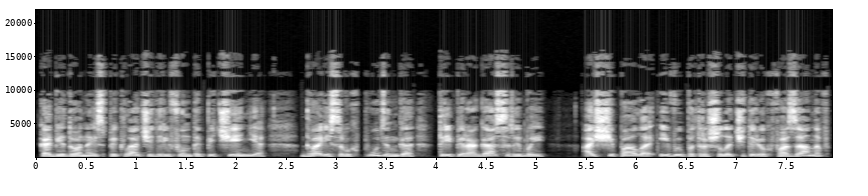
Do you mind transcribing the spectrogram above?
К обеду она испекла 4 фунта печенья, два рисовых пудинга, три пирога с рыбой, ощипала и выпотрошила четырех фазанов,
